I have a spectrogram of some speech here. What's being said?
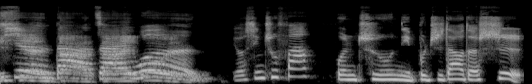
限大灾问，由心出发，问出你不知道的事。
